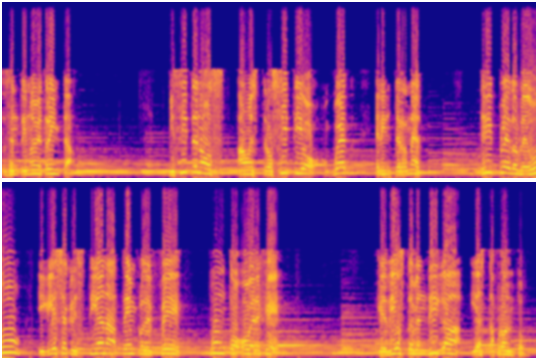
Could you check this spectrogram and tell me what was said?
6930. Visítenos a nuestro sitio web en internet www.iglesiacristianatemplodef.org. Que Dios te bendiga y hasta pronto.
